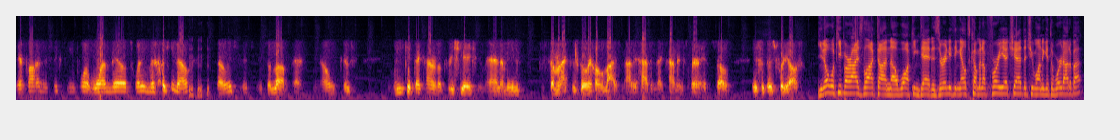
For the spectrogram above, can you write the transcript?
they're part of the sixteen point one mil, twenty mil. You know, so it's it's it's a love fest. You know, because when you get that kind of appreciation, man, I mean, some actors go their whole life not having that kind of experience. So it's it's pretty awesome. You know, we'll keep our eyes locked on uh, Walking Dead. Is there anything else coming up for you, Chad, that you want to get the word out about?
